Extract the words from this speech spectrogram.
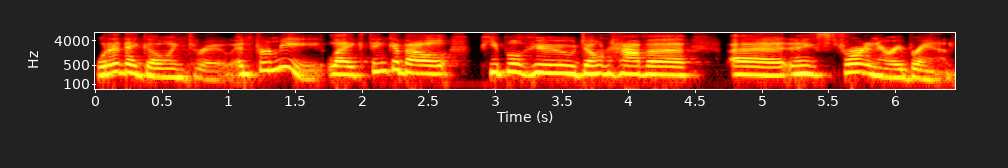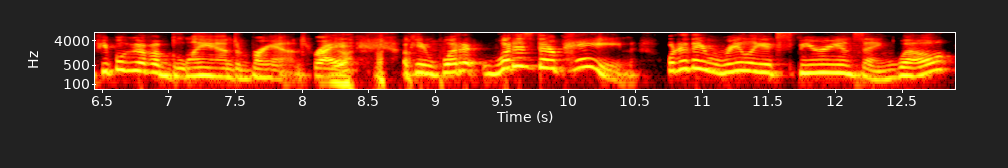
What are they going through? And for me like think about people who don't have a, a an extraordinary brand people who have a bland brand right? Yeah. okay what what is their pain? What are they really experiencing? Well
